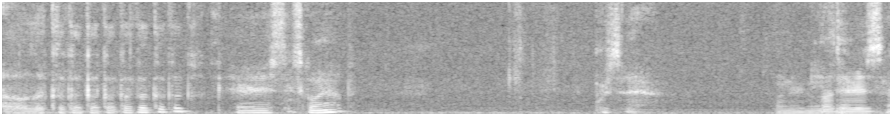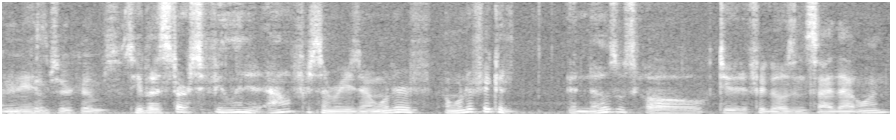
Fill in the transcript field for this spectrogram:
Oh look! Look! Look! Look! Look! Look! Look! Look! There it is. It's going up. Where's that? Underneath. Oh, there it is. Underneath. Here comes. Here comes. See, but it starts feeling it out for some reason. I wonder if I wonder if it could. It knows what's. Oh, dude! If it goes inside that one.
